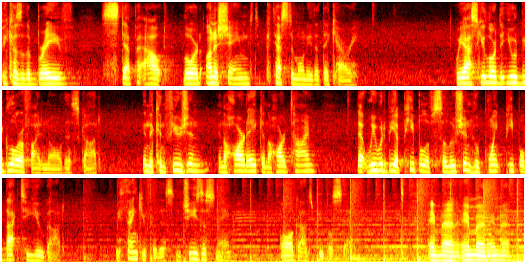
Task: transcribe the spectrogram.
because of the brave step out, Lord, unashamed testimony that they carry. We ask you, Lord, that you would be glorified in all this, God, in the confusion, in the heartache, in the hard time, that we would be a people of solution who point people back to you, God. We thank you for this in Jesus' name. All God's people said. Amen, amen, amen.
